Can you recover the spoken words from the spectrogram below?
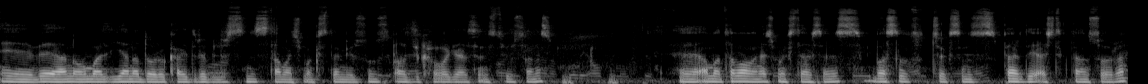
E, veya normal yana doğru kaydırabilirsiniz. Tam açmak istemiyorsunuz. Azıcık hava gelsin istiyorsanız. E, ama tamamen açmak isterseniz basılı tutacaksınız perdeyi açtıktan sonra.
